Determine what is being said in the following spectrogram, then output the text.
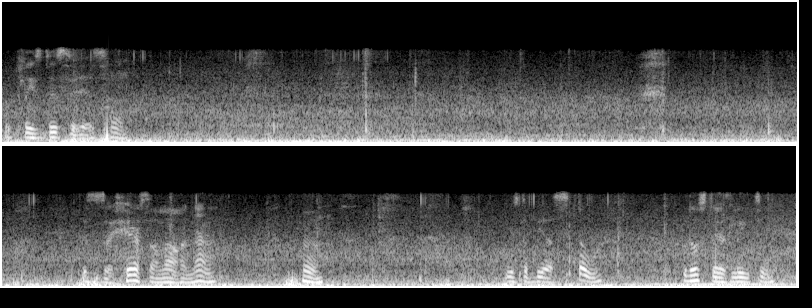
What place this is, huh? This is a hair salon now. Huh. Hmm. Used to be a store. Where those stairs lead to?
